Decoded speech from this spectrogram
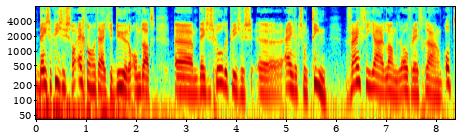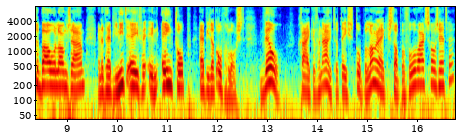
Deze crisis zal echt nog een tijdje duren, omdat uh, deze schuldencrisis uh, eigenlijk zo'n 10, 15 jaar lang erover heeft gedaan om op te bouwen langzaam. En dat heb je niet even in één top heb je dat opgelost. Wel ga ik ervan uit dat deze top belangrijke stappen voorwaarts zal zetten.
